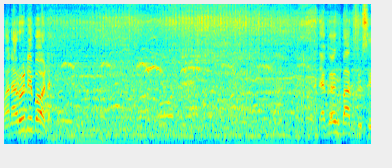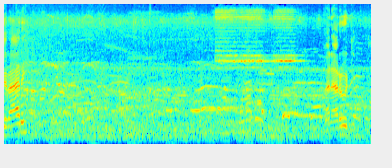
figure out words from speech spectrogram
Wanarudi boda. They're going back to Sirari. Wanarudi.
